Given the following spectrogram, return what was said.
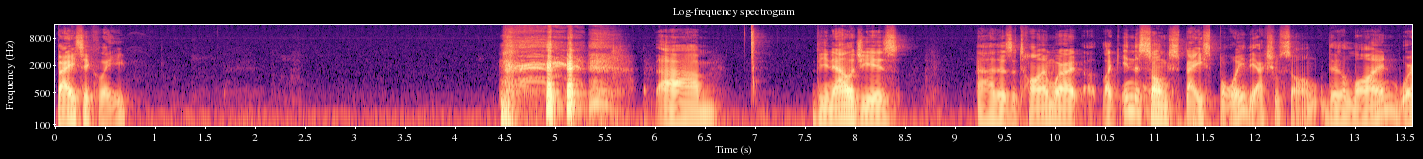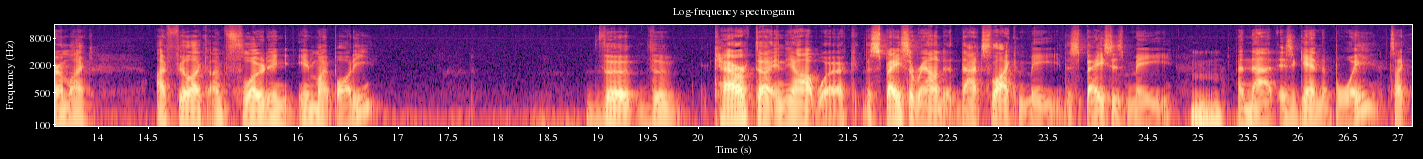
Basically, um, the analogy is uh, there's a time where, I, like in the song Space Boy, the actual song, there's a line where I'm like, I feel like I'm floating in my body. The the character in the artwork, the space around it, that's like me. The space is me, and that is again the boy. It's like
